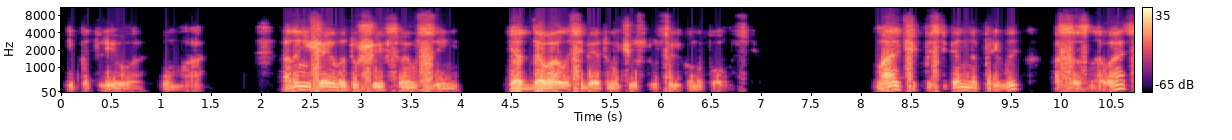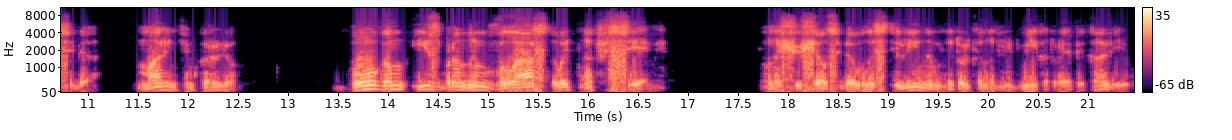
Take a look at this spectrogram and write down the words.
и пытливого ума. Она не чаяла души в своем сыне и отдавала себя этому чувству целиком и полностью. Мальчик постепенно привык осознавать себя маленьким королем, Богом избранным властвовать над всеми. Он ощущал себя властелином не только над людьми, которые опекали его,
